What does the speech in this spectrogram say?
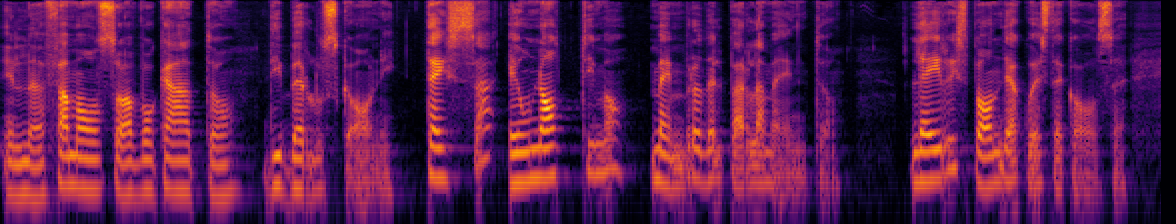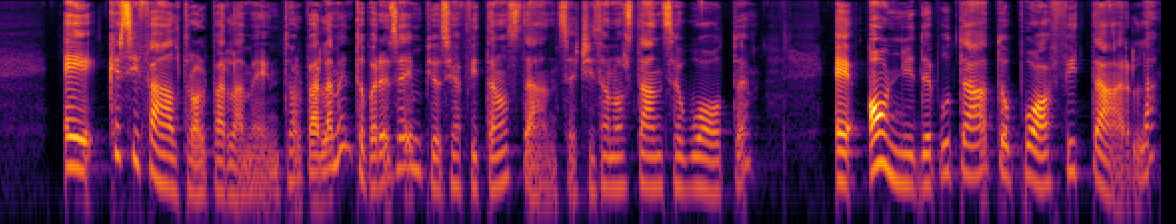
il famoso avvocato di Berlusconi. Tessa è un ottimo membro del Parlamento. Lei risponde a queste cose. E che si fa altro al Parlamento? Al Parlamento, per esempio, si affittano stanze, ci sono stanze vuote e ogni deputato può affittarla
